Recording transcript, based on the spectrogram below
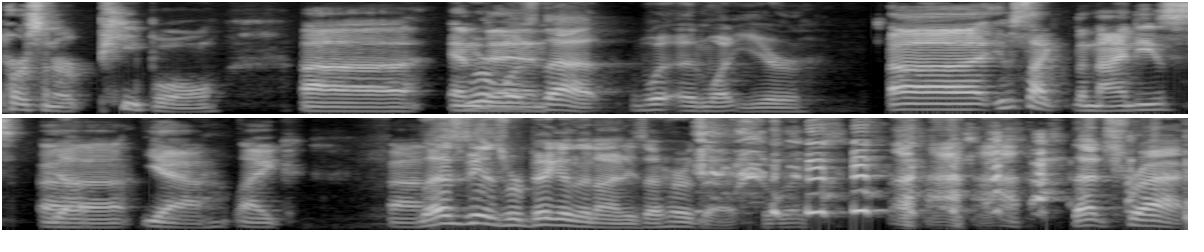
person or people. Uh, and where then, was that? What in what year? Uh, it was like the '90s. Yeah, uh, yeah like uh, lesbians were big in the '90s. I heard that. So that track.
